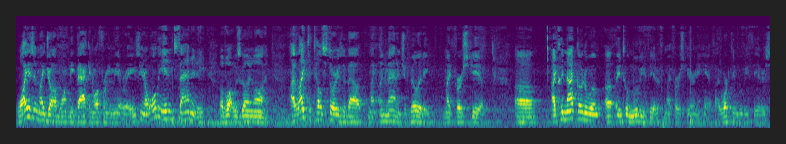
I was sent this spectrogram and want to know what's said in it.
Why isn't my job want me back and offering me a raise? You know, all the insanity of what was going on. I like to tell stories about my unmanageability my first year. Uh, I could not go to a, uh, into a movie theater for my first year and a half. I worked in movie theaters,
